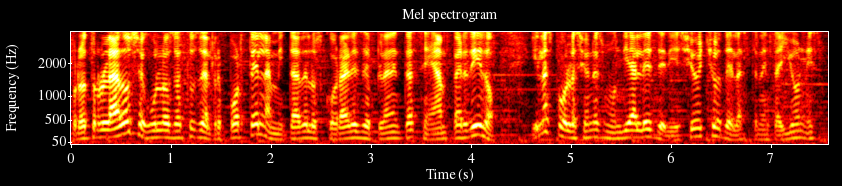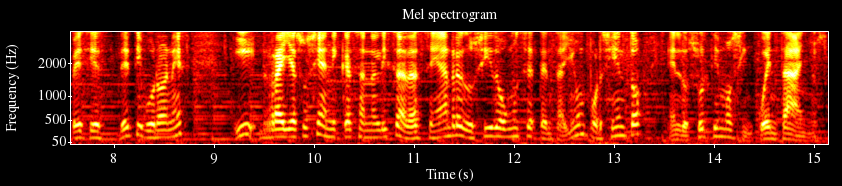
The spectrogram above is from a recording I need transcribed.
Por otro lado, según los datos del reporte, la mitad de los corales del planeta se han perdido y las poblaciones mundiales de 18 de las 31 especies de tiburones y rayas oceánicas analizadas se han reducido un 71% en los últimos 50 años.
